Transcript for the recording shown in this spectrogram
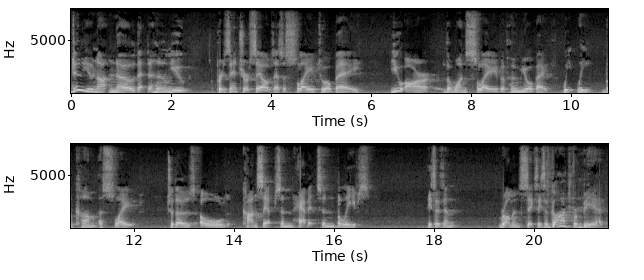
Do you not know that to whom you present yourselves as a slave to obey, you are the one slave of whom you obey? We, we become a slave to those old concepts and habits and beliefs. He says in Romans 6, he says, God forbid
